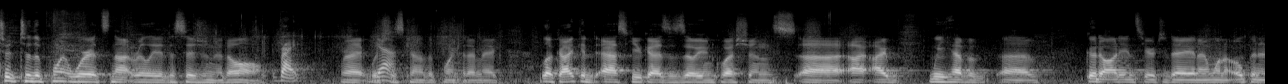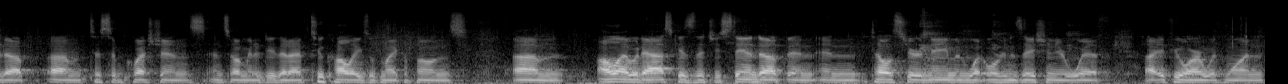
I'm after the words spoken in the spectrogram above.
To, to the point where it's not really a decision at all. Right. Right, which Yeah. is kind of the point that I make. Look, I could ask you guys a zillion questions. Uh, I, I, we have a, a good audience here today, and I want to open it up um, to some questions, and so I'm going to do that. I have two colleagues with microphones. Um, all I would ask is that you stand up and, and tell us your name and what organization you're with, uh, if you are with one,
